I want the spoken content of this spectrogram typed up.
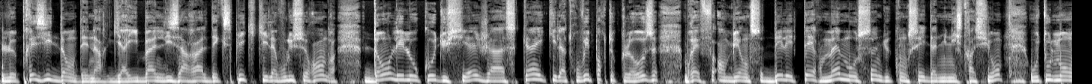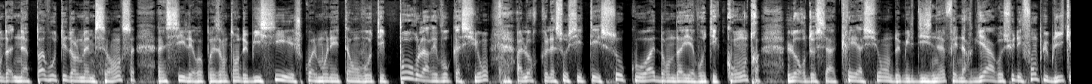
Le président d'Enargia, Iban Lizarald, explique qu'il a voulu se rendre dans les locaux du siège à Asquin et qu'il a trouvé porte close. Bref, ambiance délétère même au sein du conseil d'administration où tout le monde n'a pas voté dans le même sens. Ainsi, les représentants de BC et Esqual Moneta ont voté pour la révocation alors que la société Sokoa d'Andaï a voté contre. Lors de sa création en 2019, Enargia a reçu des fonds publics,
